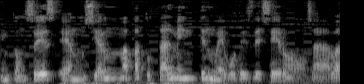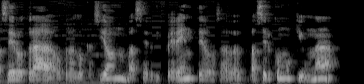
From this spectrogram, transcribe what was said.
Entonces eh, anunciaron un mapa totalmente nuevo desde cero, o sea, va a ser otra otra locación, va a ser diferente, o sea, va a ser como que una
